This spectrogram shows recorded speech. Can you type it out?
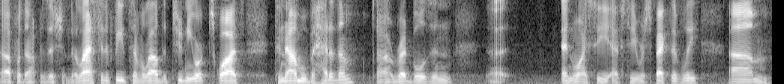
uh, for the opposition. Their last two defeats have allowed the two New York squads to now move ahead of them, uh, Red Bulls and uh, NYC FC, respectively. Um,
